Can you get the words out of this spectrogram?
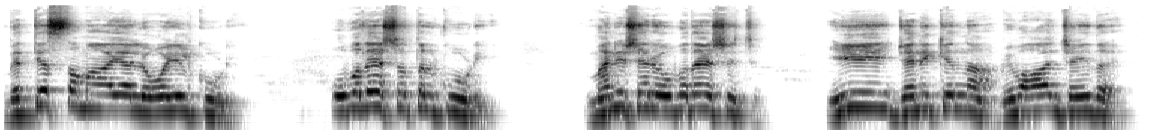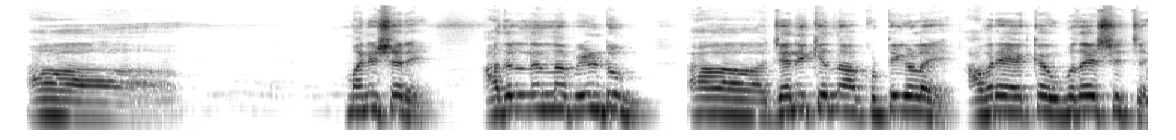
വ്യത്യസ്തമായ ലോയിൽ കൂടി ഉപദേശത്തിൽ കൂടി മനുഷ്യരെ ഉപദേശിച്ച് ഈ ജനിക്കുന്ന വിവാഹം ചെയ്ത് മനുഷ്യരെ അതിൽ നിന്ന് വീണ്ടും ജനിക്കുന്ന കുട്ടികളെ അവരെയൊക്കെ ഉപദേശിച്ച്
